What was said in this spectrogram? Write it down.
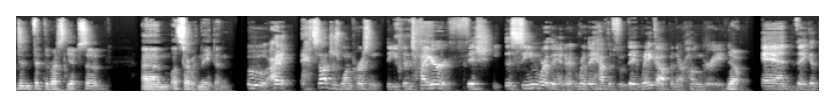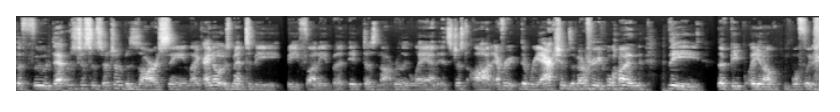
didn't fit the rest of the episode. Um, let's start with Nathan. Ooh, I. It's not just one person. The entire fish. The scene where they where they have the food. They wake up and they're hungry. Yeah. and they get the food that was just a, such a bizarre scene like i know it was meant to be be funny but it does not really land it's just odd every the reactions of everyone the the people you know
